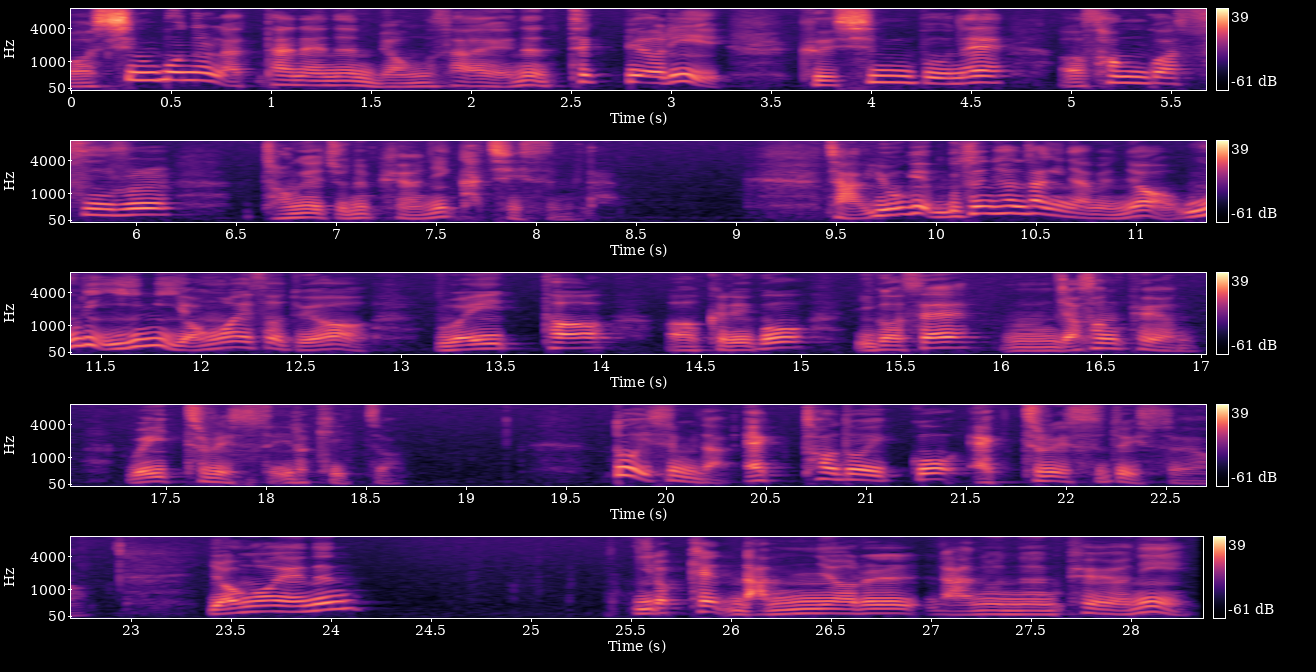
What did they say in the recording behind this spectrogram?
어, 신분을 나타내는 명사에는 특별히 그 신분의 어, 성과 수를 정해주는 표현이 같이 있습니다. 자, 이게 무슨 현상이냐면요. 우리 이미 영어에서도요, 웨이터, 어, 그리고 이것의 음, 여성 표현, 웨이트리스 이렇게 있죠. 또 있습니다. 액터도 있고 actress도 있어요. 영어에는 이렇게 남녀를 나누는 표현이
